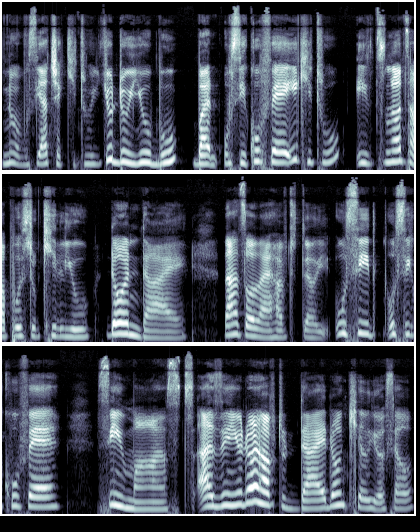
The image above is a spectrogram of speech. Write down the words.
No usiache kitu. You do you boo. But usikufe hii kitu it's not supposed to kill you. Don't die. That's all i have to tell you. Usi, usikufe see must. As in you don't have to die. Don't kill yourself.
